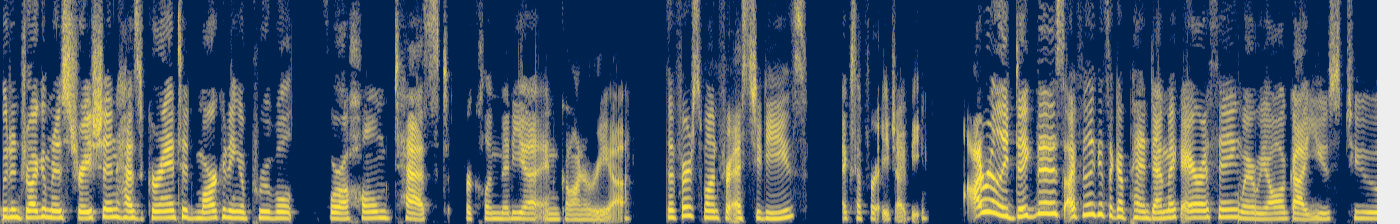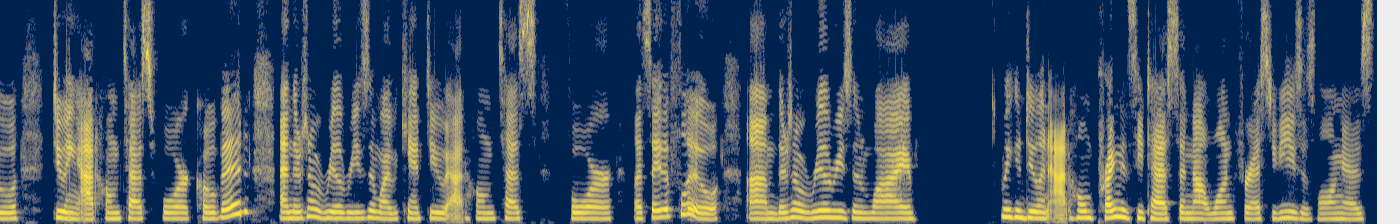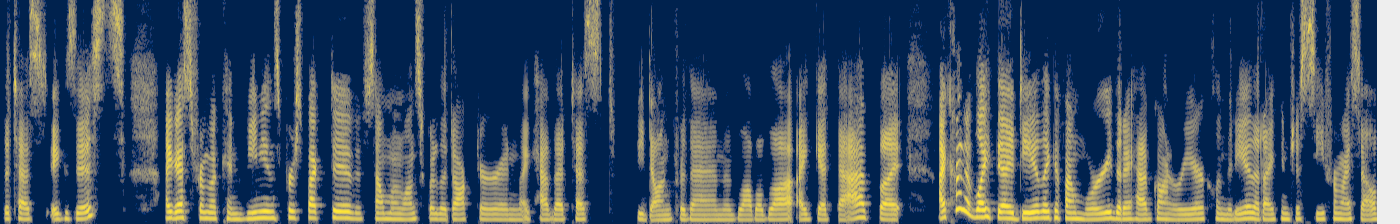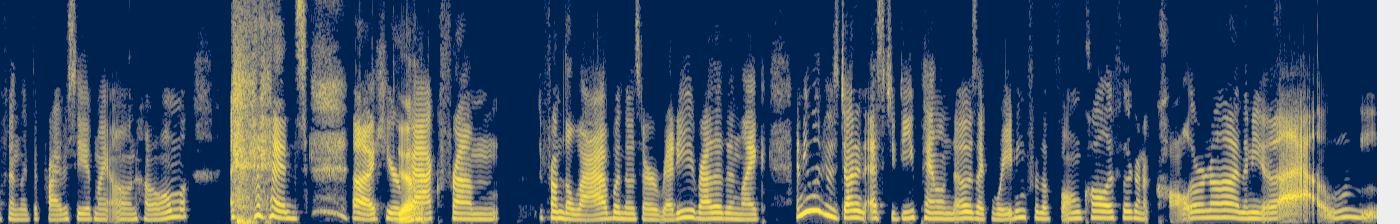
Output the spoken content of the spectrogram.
Food and Drug Administration has granted marketing approval for a home test for chlamydia and gonorrhea. The first one for STDs, except for HIV. I really dig this. I feel like it's like a pandemic era thing where we all got used to doing at home tests for COVID. And there's no real reason why we can't do at home tests for, let's say, the flu. Um, there's no real reason why we can do an at home pregnancy test and not one for STDs as long as the test exists. I guess from a convenience perspective, if someone wants to go to the doctor and like have that test be done for them and blah blah blah. I get that, but I kind of like the idea like if I'm worried that I have gonorrhea or chlamydia that I can just see for myself in like the privacy of my own home and uh, hear yeah. back from from the lab when those are ready rather than like anyone who's done an STD panel knows like waiting for the phone call if they're going to call or not and then you ah,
